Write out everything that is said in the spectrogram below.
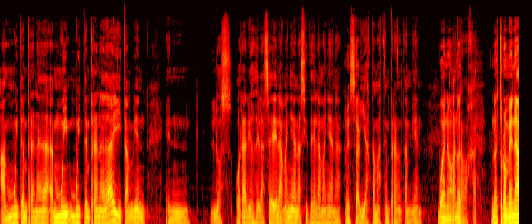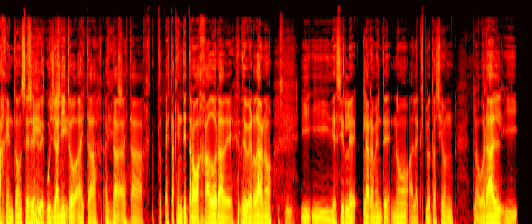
a muy temprana edad, a muy, muy temprana edad y también en los horarios de las 6 de la mañana, 7 de la mañana Exacto. y hasta más temprano también Bueno, a no- trabajar. nuestro homenaje entonces Sí, desde Cuyanito sí, a, esta, a, es esta, a, esta, a esta gente trabajadora de, de verdad, ¿no? Sí. Y, y decirle claramente no a la explotación laboral y,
